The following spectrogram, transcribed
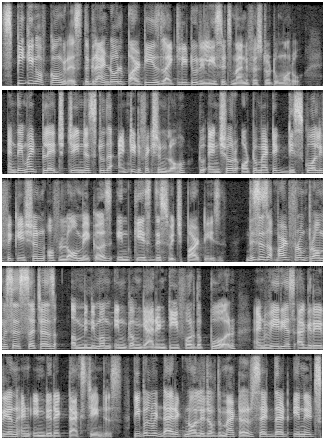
Speaking of Congress, the grand old party is likely to release its manifesto tomorrow, and they might pledge changes to the anti defection law to ensure automatic disqualification of lawmakers in case they switch parties. This is apart from promises such as a minimum income guarantee for the poor and various agrarian and indirect tax changes. People with direct knowledge of the matter said that in its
